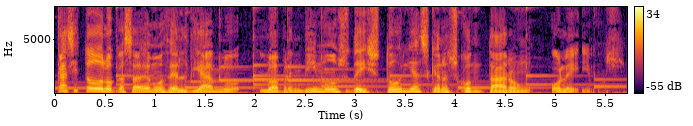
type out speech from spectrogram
Casi todo lo que sabemos del diablo lo aprendimos de historias que nos contaron o leímos.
